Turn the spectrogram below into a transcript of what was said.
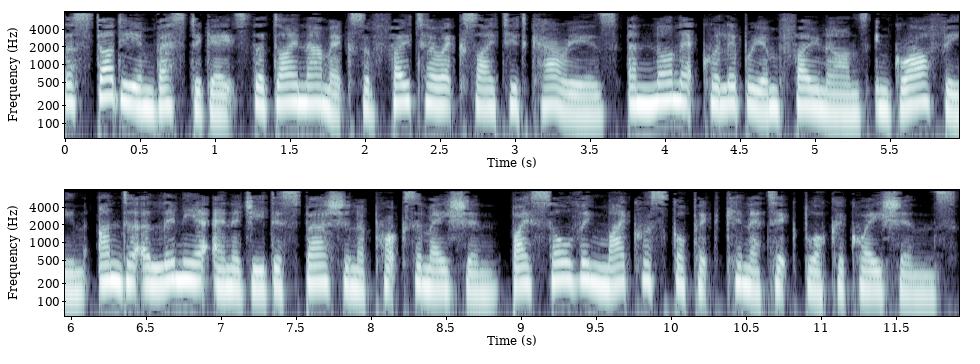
The study investigates the dynamics of photoexcited carriers and non-equilibrium phonons in graphene under a linear energy dispersion approximation by solving microscopic kinetic Bloch equations.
